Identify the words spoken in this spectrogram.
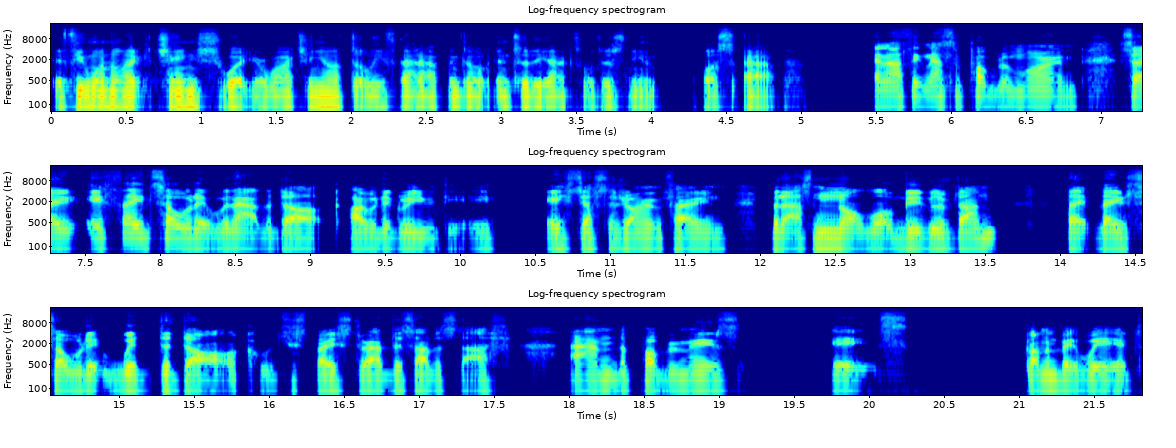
if you want to like change what you're watching, you'll have to leave that app and go into the actual Disney Plus app. And I think that's the problem, Warren. So if they'd sold it without the dock, I would agree with you. It's just a giant phone. But that's not what Google have done. They they've sold it with the dock, which is supposed to add this other stuff. And the problem is it's gone a bit weird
